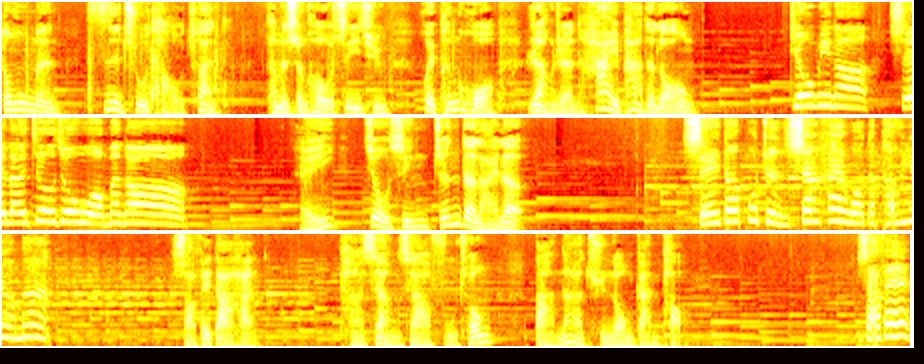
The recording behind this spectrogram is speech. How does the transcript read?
动物们四处逃窜，他们身后是一群会喷火、让人害怕的龙。救命啊！谁来救救我们啊？哎，救星真的来了！谁都不准伤害我的朋友们！沙菲大喊，他向下俯冲，把那群龙赶跑。沙菲，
